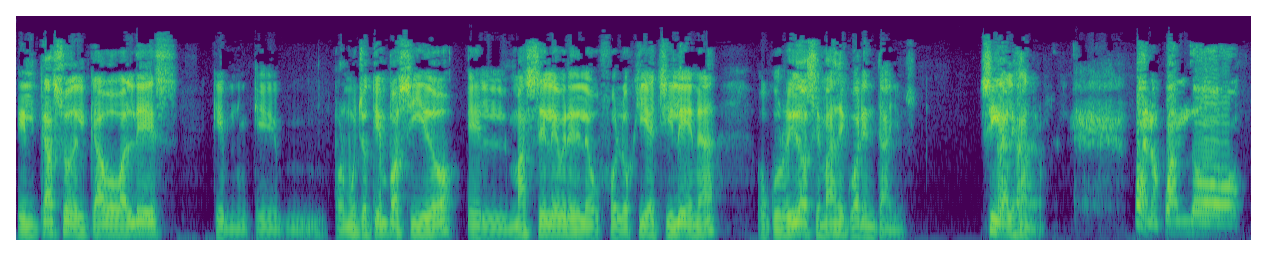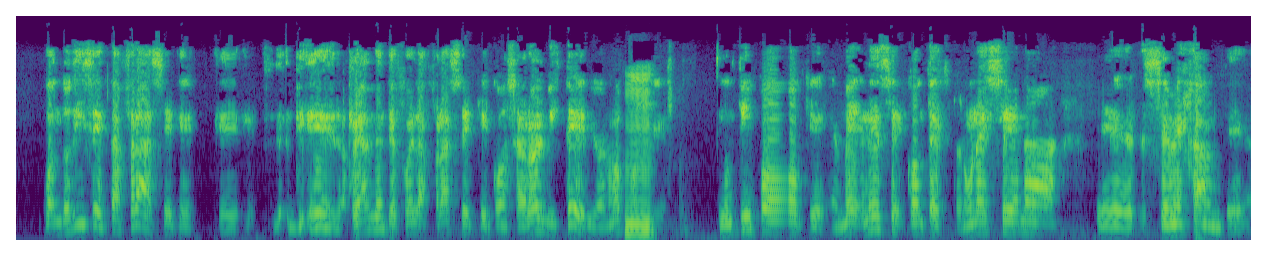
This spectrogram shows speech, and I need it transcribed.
el caso del Cabo Valdés, que, que, por mucho tiempo ha sido el más célebre de la ufología chilena, ocurrido hace más de 40 años. Siga, Alejandro. Bueno, cuando, cuando dice esta frase, que, que, eh, realmente fue la frase que consagró el misterio, ¿no? Mm. Porque de un tipo que en, ese contexto, en una escena eh, semejante,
